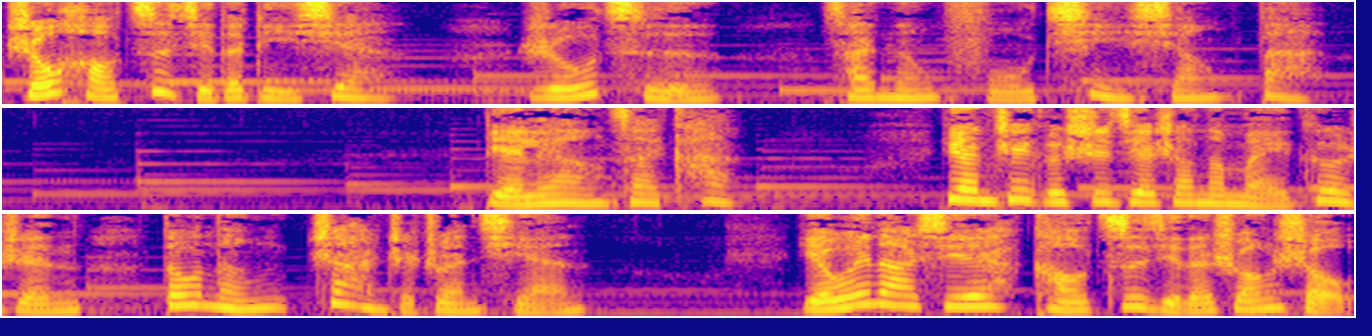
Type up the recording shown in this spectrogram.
守好自己的底线，如此才能福气相伴。点亮再看。愿这个世界上的每个人都能站着赚钱，也为那些靠自己的双手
